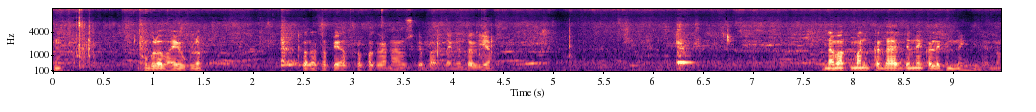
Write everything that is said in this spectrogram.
हम्म, उबलो भाई उबलो। थोड़ा सा प्याज को पकाना है उसके बाद देंगे दलिया। नमक मन कर रहा है देने का, लेकिन नहीं देना।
